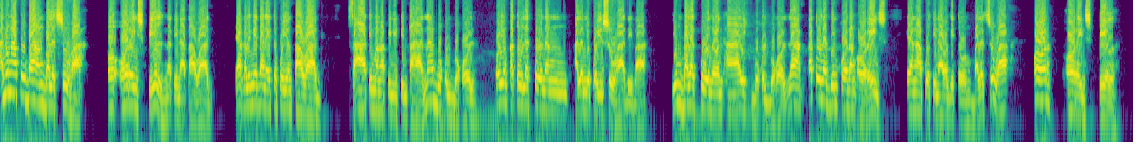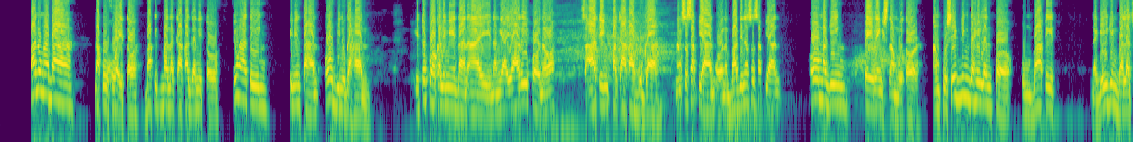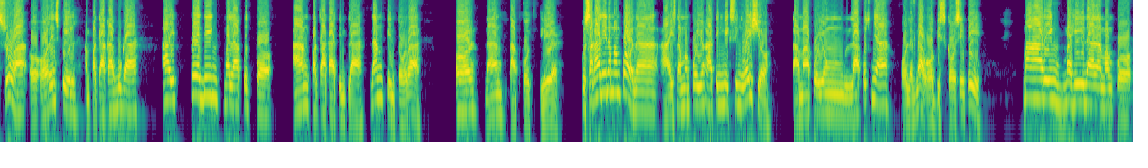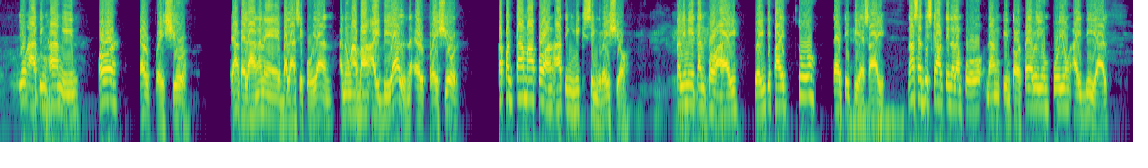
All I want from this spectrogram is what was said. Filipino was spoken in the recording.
Ano nga po ba ang balatsuha o orange peel na tinatawag? Kaya kalimitan, ito po yung tawag sa ating mga pinipintahan na bukol-bukol. O yung katulad po ng, alam niyo po yung suha, di ba? Yung balat po nun ay bukol-bukol. Na katulad din po ng orange. Kaya nga po tinawag itong balatsuha or orange peel. Paano nga ba nakukuha ito? Bakit ba nagkakaganito yung ating pinintahan o binugahan? Ito po kalimitan ay nangyayari po no sa ating pagkakabuga ng sasakyan o ng body ng sasakyan o maging fairings ng motor. Ang posibleng dahilan po kung bakit nagiging balatsuha o orange peel ang pagkakabuga ay pwedeng malapot po ang pagkakatimpla ng pintura or ng top coat clear. Kung sakali naman po na ayos naman po yung ating mixing ratio, tama po yung lapot niya o lagnaw o viscosity, maaring mahina naman po yung ating hangin or air pressure. Yan, kailangan eh, balanse po yan. Ano nga ba ang ideal na air pressure? Kapag tama po ang ating mixing ratio, kalimitan po ay 25 to 30 PSI. Nasa diskarte na lang po ng pintor. Pero yung po yung ideal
